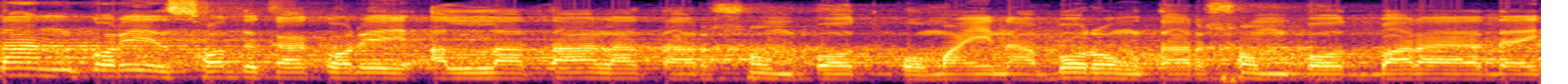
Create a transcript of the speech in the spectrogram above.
দান করে, সদকা করে, আল্লাহ তাআলা তার সম্পদ কমায় না, বরং তার সম্পদ বাড়ায় দেয়।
